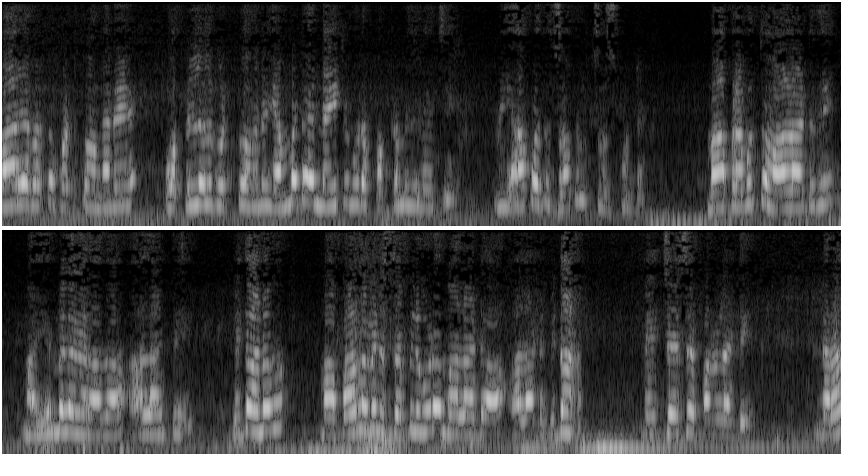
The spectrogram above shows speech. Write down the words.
భార్య భర్త కొట్టుకోగానే ఓ పిల్లలు కొట్టుకోగానే ఎమ్మటే నైట్ కూడా పక్క మీద లేచి మీ ఆపద శ్రోతలు చూసుకుంటాడు మా ప్రభుత్వం అలాంటిది మా ఎమ్మెల్యే గారు అలాంటి విధానం మా పార్లమెంట్ సభ్యులు కూడా మా లాంటి అలాంటి విధానం. మేము చేసే పనులండి. విన్నారా?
